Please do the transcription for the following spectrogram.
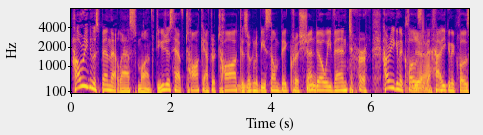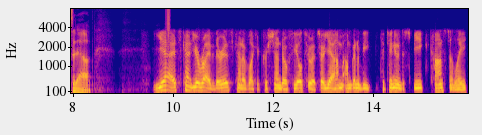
How are you going to spend that last month? Do you just have talk after talk? Is there going to be some big crescendo event or how are you going to close yeah. it? How are you going to close it out? Yeah, it's kind of, you're right. There is kind of like a crescendo feel to it. So yeah, I'm, I'm going to be continuing to speak constantly.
